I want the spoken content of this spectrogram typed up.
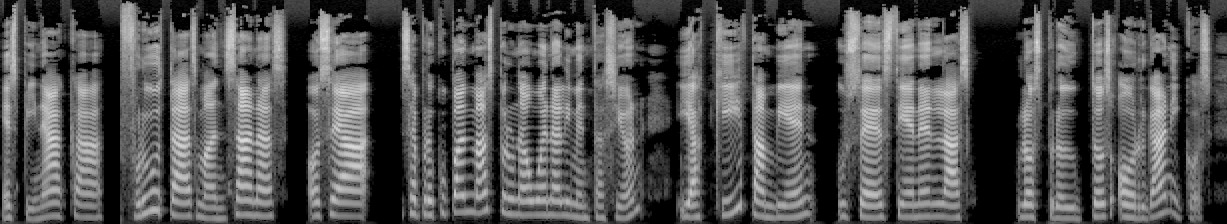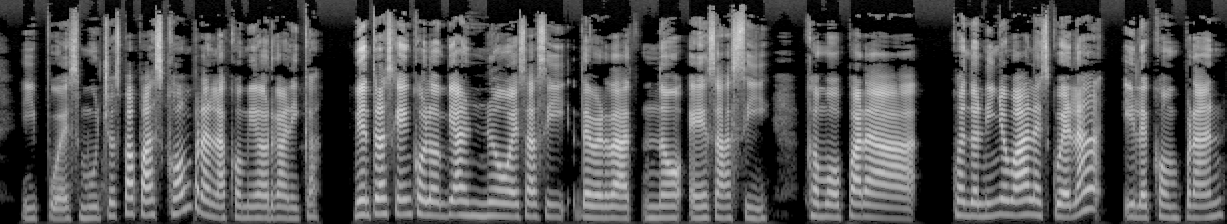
espinaca, frutas, manzanas. O sea, se preocupan más por una buena alimentación y aquí también ustedes tienen las, los productos orgánicos y pues muchos papás compran la comida orgánica. Mientras que en Colombia no es así, de verdad, no es así. Como para cuando el niño va a la escuela y le compran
